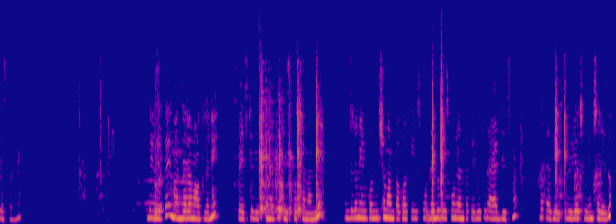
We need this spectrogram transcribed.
తెస్తాను నేనైతే మందారం ఆకులని పేస్ట్ తీసుకొని అయితే తీసుకొచ్చానండి. ఇందులో నేను కొంచెం అంత ఒక టీ స్పూన్ రెండు టీ స్పూన్లు అంత పెరుగు కూడా యాడ్ చేసిన బట్ అది వీడియో చూపించలేదు.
